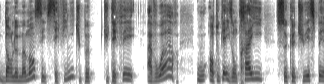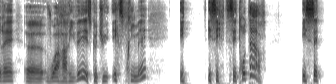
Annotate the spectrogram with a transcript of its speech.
dans le moment, c'est fini. Tu peux, tu t'es fait avoir, ou en tout cas, ils ont trahi ce que tu espérais euh, voir arriver et ce que tu exprimais, et, c'est trop tard. Et cet,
